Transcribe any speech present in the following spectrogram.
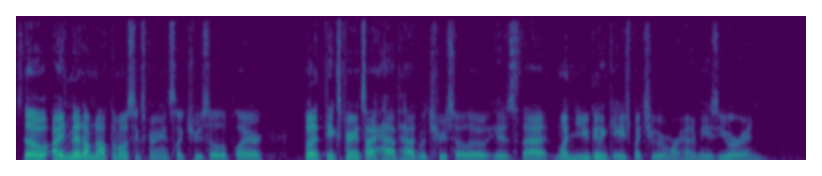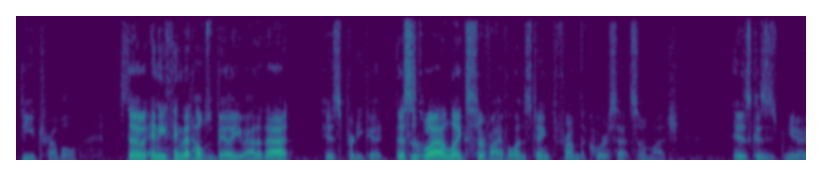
So I admit I'm not the most experienced like true solo player, but the experience I have had with True Solo is that when you get engaged by two or more enemies, you are in deep trouble. So anything that helps bail you out of that is pretty good. This is why I like Survival Instinct from the core set so much, is because you know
